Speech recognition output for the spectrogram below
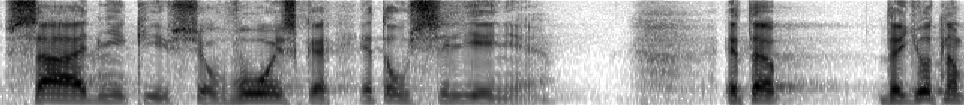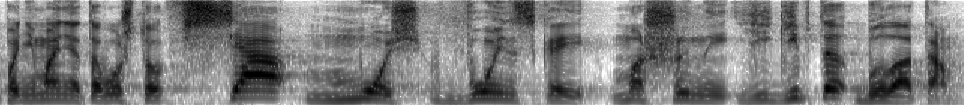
всадники, и все войско – это усиление. Это дает нам понимание того, что вся мощь воинской машины Египта была там.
